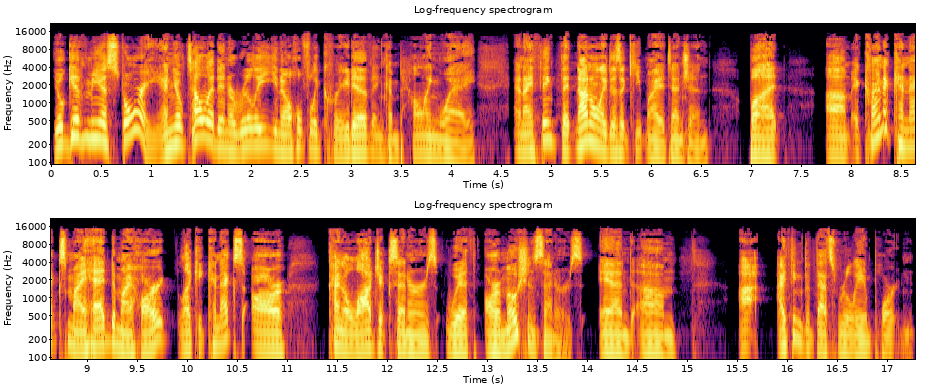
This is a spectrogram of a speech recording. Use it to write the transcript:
you'll give me a story and you'll tell it in a really, you know, hopefully creative and compelling way. And I think that not only does it keep my attention, but um, it kind of connects my head to my heart. Like it connects our kind of logic centers with our emotion centers. And um, I, I think that that's really important.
